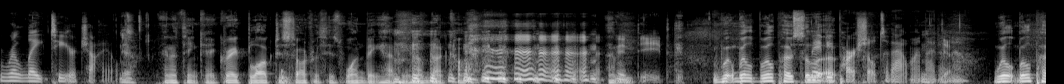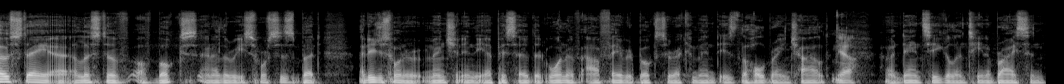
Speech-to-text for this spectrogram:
relate to your child. Yeah. And I think a great blog to start with is onebighappyhome.com. Indeed. we'll, we'll, we'll post a Maybe li- partial to that one. I don't know. We'll we'll post a, a list of, of books and other resources, but I do just want to mention in the episode that one of our favorite books to recommend is The Whole Brain Child, Yeah. uh, Dan Siegel and Tina Bryson.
